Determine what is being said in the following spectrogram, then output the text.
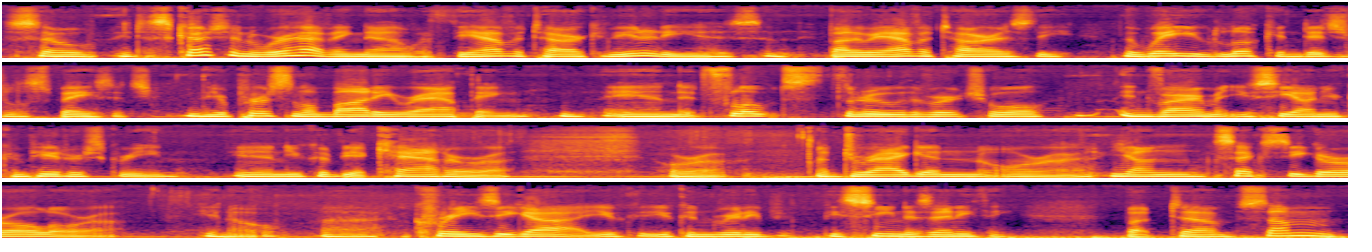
So the discussion we're having now with the avatar community is, and by the way, avatar is the the way you look in digital space. It's your personal body wrapping, and it floats through the virtual environment you see on your computer screen. And you could be a cat or a or a a dragon or a young sexy girl or a you know crazy guy. You you can really be seen as anything, but um, some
